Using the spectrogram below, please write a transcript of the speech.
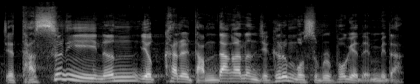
이제 다스리는 역할을 담당하는 이제 그런 모습을 보게 됩니다.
